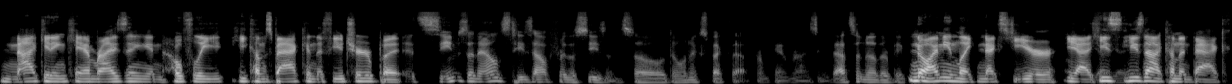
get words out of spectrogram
not getting Cam Rising, and hopefully he comes back in the future. But it seems announced he's out for the season, so don't expect that from Cam Rising. That's another big. No, I mean like next year. Yeah, yeah he's yeah, he's not coming back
